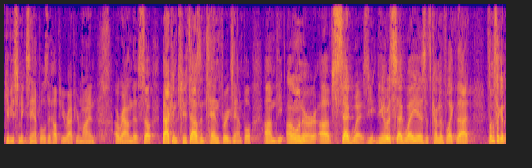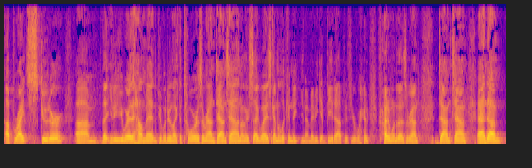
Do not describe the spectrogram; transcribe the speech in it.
give you some examples to help you wrap your mind around this. So, back in 2010, for example, um, the owner of Segways, do you, do you, know what a Segway is? It's kind of like that. It's almost like an upright scooter um, that you know you wear the helmet and people are doing like the tours around downtown on their Segways, kind of looking to you know maybe get beat up if you're wearing, riding one of those around downtown. And um,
